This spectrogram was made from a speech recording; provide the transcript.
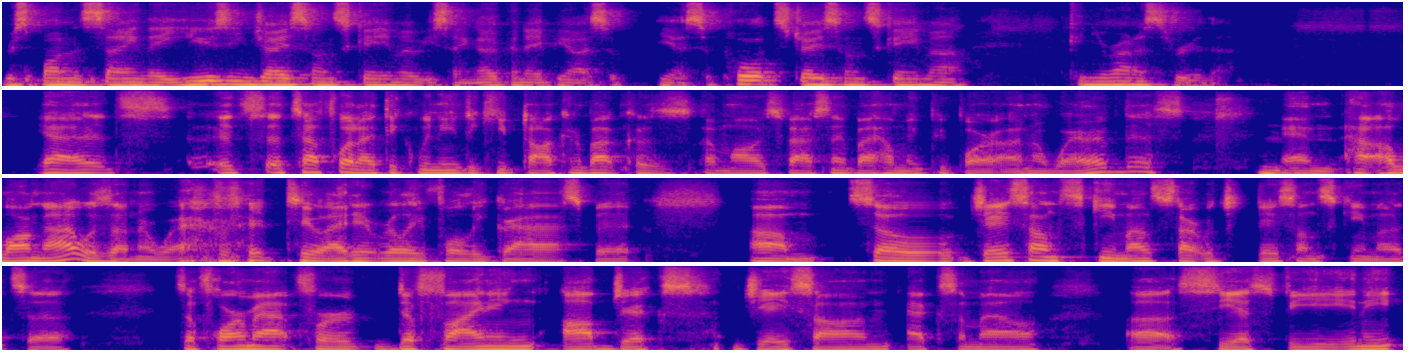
respondents saying they're using JSON schema, you're saying OpenAPI su- yeah, supports JSON schema. Can you run us through that? Yeah, it's it's a tough one. I think we need to keep talking about because I'm always fascinated by how many people are unaware of this mm. and how long I was unaware of it too. I didn't really fully grasp it. Um, so JSON schema. Let's start with JSON schema. It's a it's a format for defining objects, JSON, XML, uh, CSV, any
